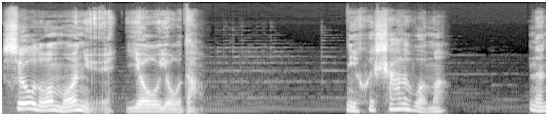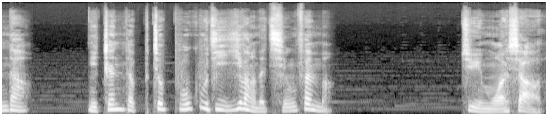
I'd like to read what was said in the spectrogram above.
修罗魔女悠悠道：“你会杀了我吗？难道你真的就不顾及以往的情分吗？”巨魔笑了：“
